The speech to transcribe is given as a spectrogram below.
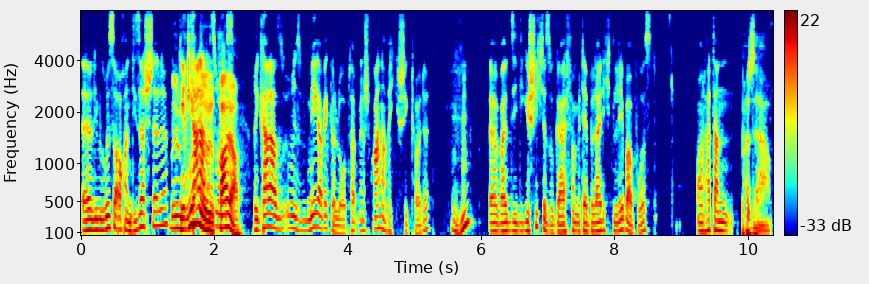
äh, liebe Grüße auch an dieser Stelle. Die Ricarda, hat uns Ricarda. übrigens, Ricarda hat uns übrigens mega weggelobt, hat mir eine Sprachnachricht geschickt heute, Mhm. äh, weil sie die Geschichte so geil fand mit der beleidigten Leberwurst. Und hat dann Pass auf.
